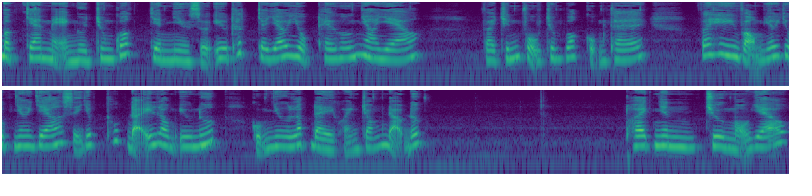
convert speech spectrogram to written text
bậc cha mẹ người Trung Quốc dành nhiều sự yêu thích cho giáo dục theo hướng nho giáo và chính phủ Trung Quốc cũng thế, với hy vọng giáo dục nho giáo sẽ giúp thúc đẩy lòng yêu nước cũng như lấp đầy khoảng trống đạo đức. Thoạt nhìn trường mẫu giáo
